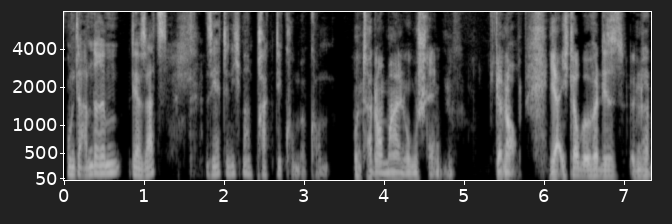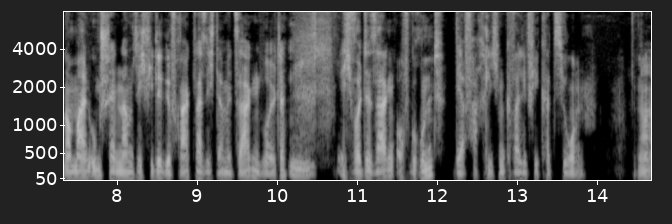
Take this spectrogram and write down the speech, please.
Unter anderem der Satz, sie hätte nicht mal ein Praktikum bekommen. Unter normalen Umständen. Genau. Ja, ich glaube, über dieses unter normalen Umständen haben sich viele gefragt, was ich damit sagen wollte. Mhm. Ich wollte sagen, aufgrund der fachlichen Qualifikation. Ja,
